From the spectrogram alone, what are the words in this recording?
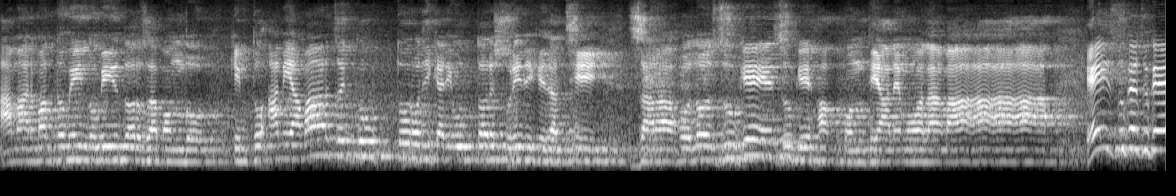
আমার মাধ্যমেই নবীর দরজা বন্ধ। কিন্তু আমি আমার যোগ্য উত্তর অধিকারী উত্তর সরি রেখে যাচ্ছি। যারা হলো যুগে যুগে হকপন্থী আলেম এই যুগে যুগে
